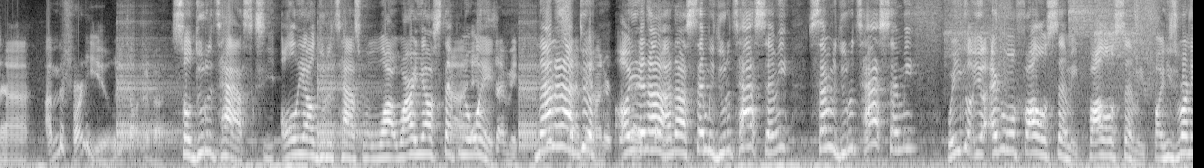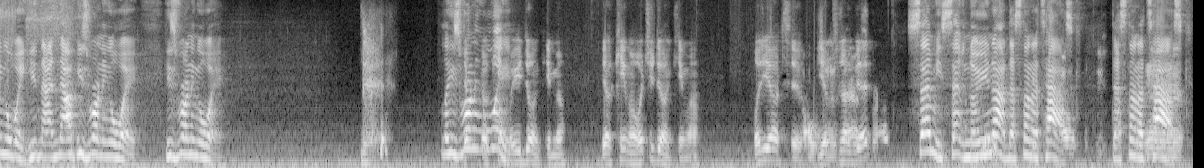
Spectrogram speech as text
Nah, I'm in front of you. What are you talking about? So do the tasks. All y'all do the tasks. Why, why are y'all stepping Nah, away? it's Semi. No, no, no, do Semi, it. Oh yeah, 100% no, no, no. Semi, do the task. Semi, Semi, do the task. Semi. Where you go? Yo, everyone follow Semi. Follow Semi. He's running away. He's not now. He's running away. He's running away. like he's running Yo, Kimo, what away. you doing, Kimo? Yo, Kimo, what you doing, Kimo? What are you up to? You up to no good? Semi, Semi. No, you're not. That's not a task. That's not a task.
